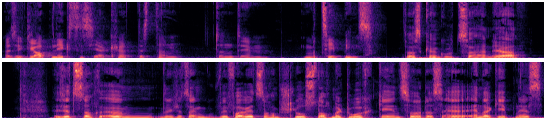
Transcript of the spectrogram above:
Also ich glaube, nächstes Jahr gehört das dann, dann dem Mazepins. Das kann gut sein, ja. Ist jetzt noch, ähm, würde ich jetzt sagen, bevor wir jetzt noch am Schluss nochmal durchgehen, so das äh, Endergebnis.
